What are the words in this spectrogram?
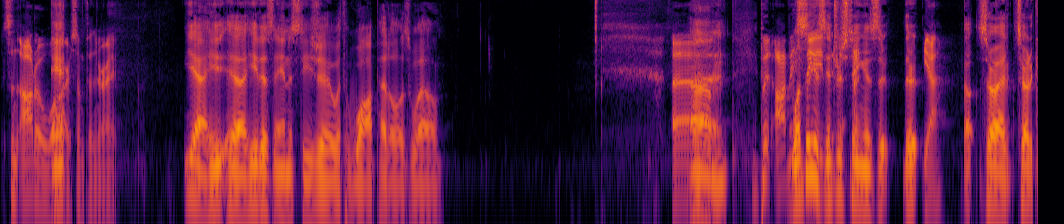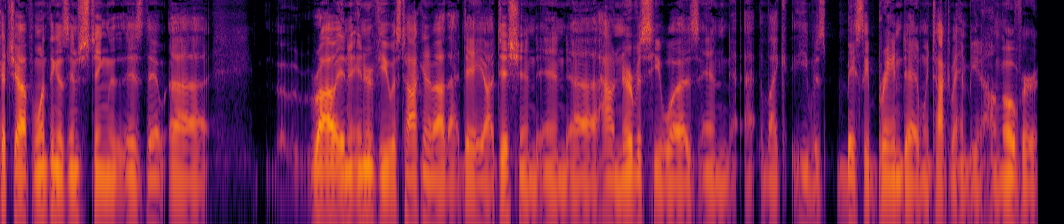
it's an auto wah and- or something, right? yeah. He uh, he does anesthesia with a wah pedal as well. Uh, Um, but obviously, One thing that's interesting is that there. Yeah. Oh, sorry, I sorry to cut you off. One thing that's interesting is that uh, Rob in an interview was talking about that day he auditioned and uh, how nervous he was and uh, like he was basically brain dead. And we talked about him being hungover.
